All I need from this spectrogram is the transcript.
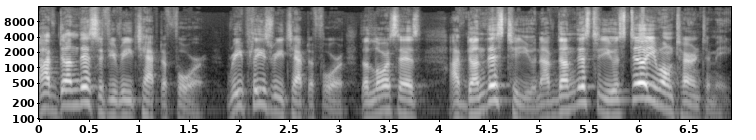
I've done this if you read chapter 4. Read, please read chapter 4. The Lord says, I've done this to you, and I've done this to you, and still you won't turn to me.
